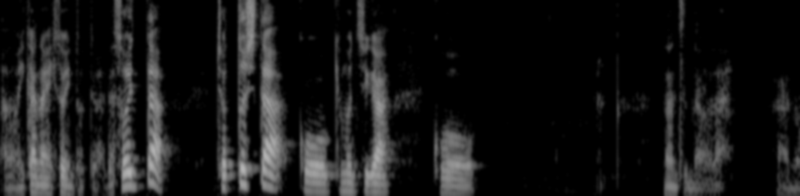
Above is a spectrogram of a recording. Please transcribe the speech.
あの行かない人にとっては。でそういったちょっとしたこう気持ちがこうなんつうんだろうな。あの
